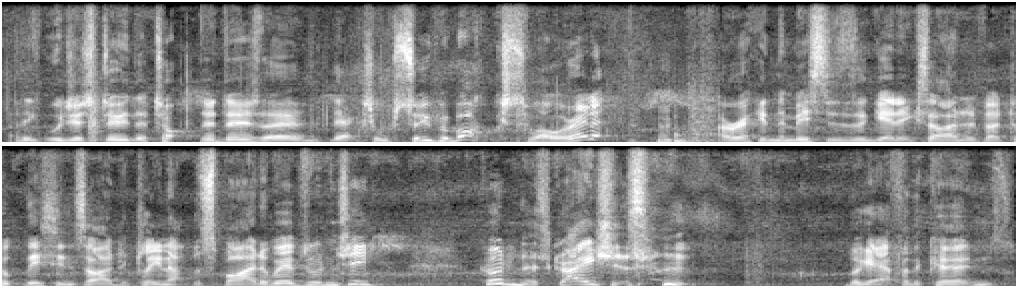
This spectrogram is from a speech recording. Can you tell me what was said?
I think we'll just do the top to do the, the actual super box while we're at it. I reckon the missus would get excited if I took this inside to clean up the spider webs, wouldn't she? Goodness gracious. Look out for the curtains.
